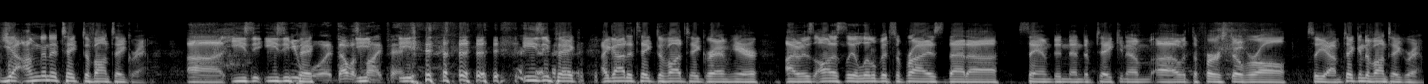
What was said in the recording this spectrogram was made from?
Yeah, I'm gonna take Devonte Graham. Uh, easy, easy You pick. would. That was E- my pick. e- easy pick. I got to take Devonte Graham here. I was honestly a little bit surprised that uh, Sam didn't end up taking him uh, with the first overall. So yeah, I'm taking Devonte Graham.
